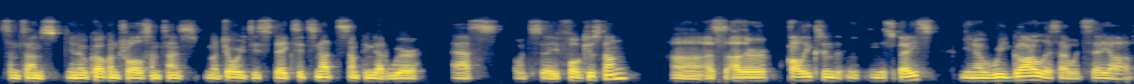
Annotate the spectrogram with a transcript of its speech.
sometimes, you know, co-control, sometimes majority stakes. It's not something that we're as, I would say, focused on uh, as other colleagues in the, in the space. You know, regardless, I would say, of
